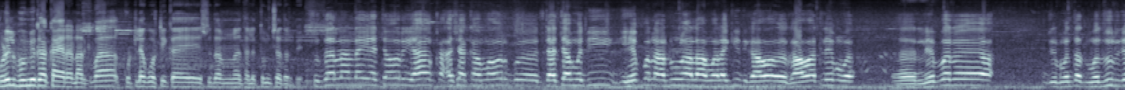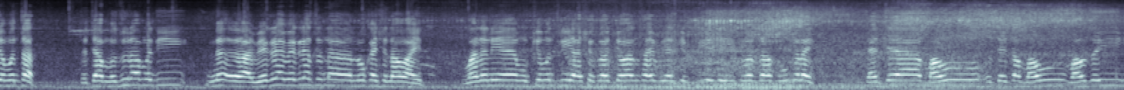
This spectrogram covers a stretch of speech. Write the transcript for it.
पुढील भूमिका काय राहणार किंवा कुठल्या गोष्टी काय सुधारणा नाही झाल्या तुमच्यातर्फे? सुधारणा नाही याच्यावर या अशा कामावर त्याच्यामध्ये हे पण आढळून आलं आम्हाला की गावा गावातले म लेबर जे म्हणतात मजूर जे म्हणतात तर त्या मजुरामध्ये न वेगळ्या वेगळ्याच न लोकांचे नाव आहेत. माननीय मुख्यमंत्री अशोकराव चव्हाण साहेब यांचे पी जे ईश्वरदास मुंगल आहेत त्यांच्या भाऊ त्याचा भाऊ भाऊजाई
